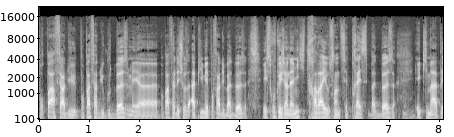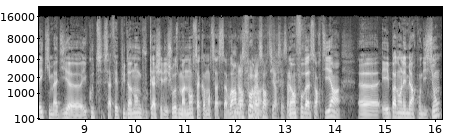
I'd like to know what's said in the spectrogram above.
pour pas faire du pour pas faire du good buzz mais euh, pour pas faire des choses happy mais pour faire du bad buzz. Et il se trouve que j'ai un ami qui travaille au sein de cette presse bad buzz mhm. et qui m'a appelé qui m'a dit euh, écoute ça fait plus d'un an que vous cachez les choses maintenant ça commence à se savoir l'info va sortir c'est ça. L'info va sortir euh, et pas dans les meilleures conditions.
